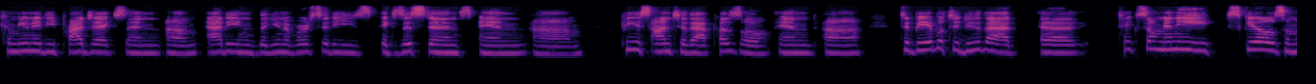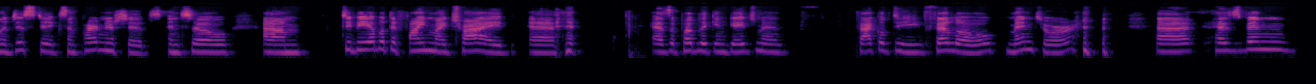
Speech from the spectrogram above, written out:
community projects and um, adding the university's existence and um, piece onto that puzzle. And uh, to be able to do that uh, takes so many skills and logistics and partnerships. And so um, to be able to find my tribe uh, as a public engagement faculty fellow mentor uh, has been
